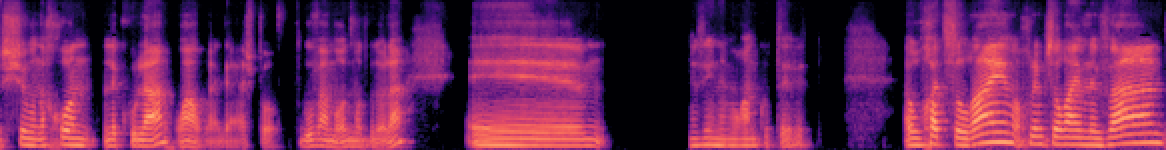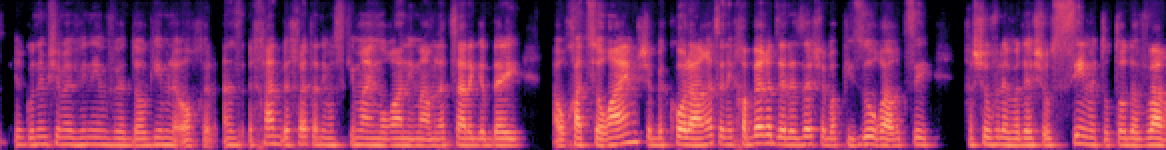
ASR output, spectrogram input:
שהוא נכון לכולם, וואו רגע יש פה תגובה מאוד מאוד גדולה, אז הנה מורן כותבת. ארוחת צהריים, אוכלים צהריים לבד, ארגונים שמבינים ודואגים לאוכל. אז אחד, בהחלט אני מסכימה עם מורן עם ההמלצה לגבי ארוחת צהריים, שבכל הארץ, אני אחבר את זה לזה שבפיזור הארצי חשוב לוודא שעושים את אותו דבר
